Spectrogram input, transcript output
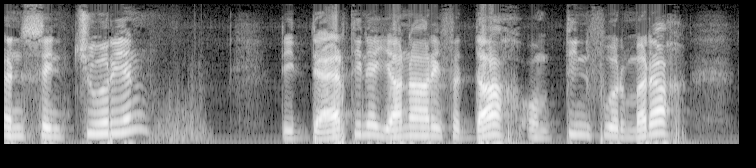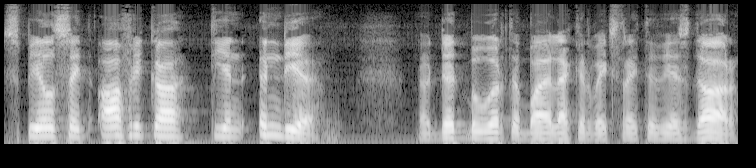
in Centurion, die 13e januari vandag, om 10 voor middag, speel Suid-Afrika teen Indië. Nou dit behoort een baie lekker wedstrijd te wees daar.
